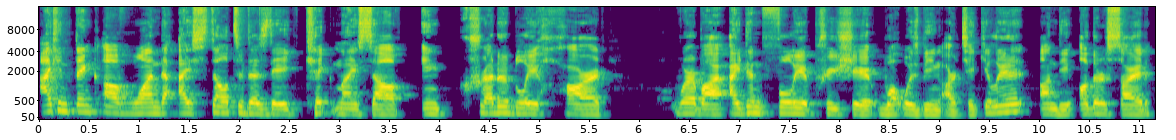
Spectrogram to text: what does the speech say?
I can think of one that I still to this day kick myself incredibly hard, whereby I didn't fully appreciate what was being articulated on the other side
